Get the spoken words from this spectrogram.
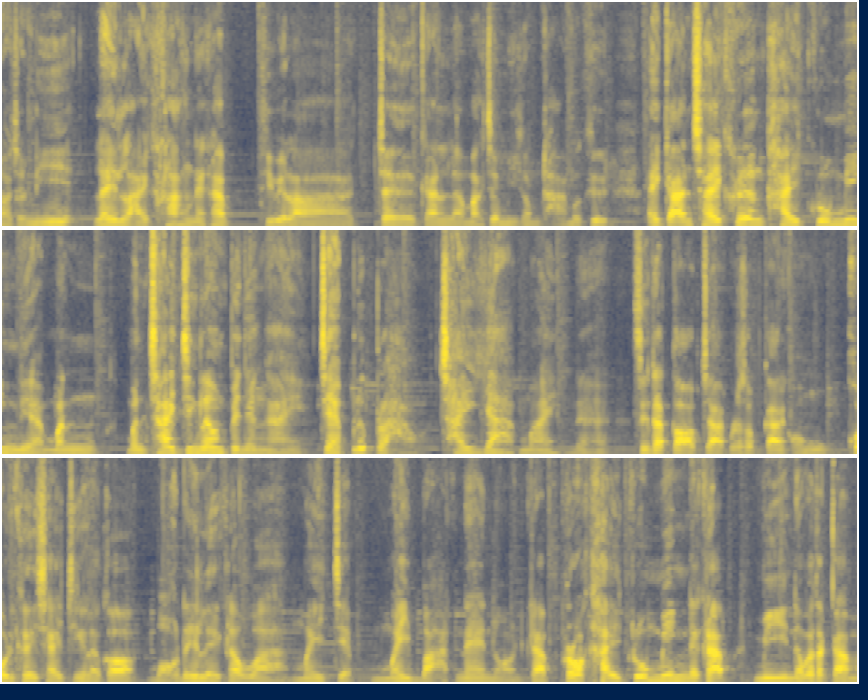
นอกจากนี้หลาย ๆ ครั้งนะครับ ที่เวลาเจอกันแล้วมักจะมีคำถามก็คือไอการใช้เครื่องไข่กรูมมิ่งเนี่ยมันมันใช้จริงแล้วมันเป็นยังไง เจ็บหรือเปล่า ใช้ยากไหมนะฮะซึ่งถ้าตอบจากประสบการณ์ของคนเคยใช้จริงแล้วก็บอกได้เลยครับว่าไม่เจ็บไม่บาดแน่นอนครับ เพราะไข่กรูมมิ่งนะครับมีนวัตกรรม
